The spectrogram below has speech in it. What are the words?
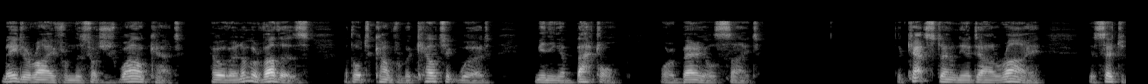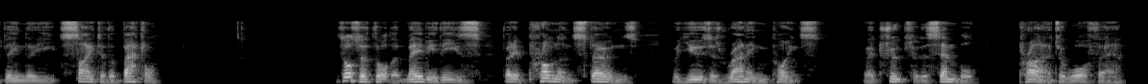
may derive from the Scottish wildcat. However, a number of others are thought to come from a Celtic word meaning a battle or a burial site. The cat stone near Dalry is said to have been the site of a battle. It's also thought that maybe these very prominent stones were used as rallying points where troops would assemble prior to warfare.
